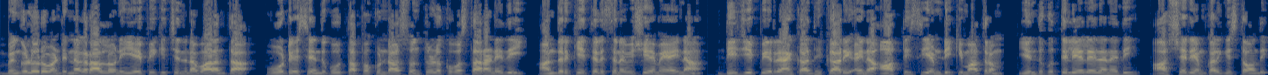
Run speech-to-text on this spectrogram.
బెంగళూరు వంటి నగరాల్లోని ఏపీకి చెందిన వారంతా ఓటేసేందుకు తప్పకుండా సొంతులకు వస్తారనేది అందరికీ తెలిసిన విషయమే అయినా డీజీపీ ర్యాంక్ అధికారి అయిన ఆర్టీసీ ఎండీకి మాత్రం ఎందుకు తెలియలేదనేది ఆశ్చర్యం కలిగిస్తోంది.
